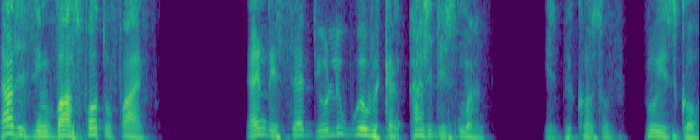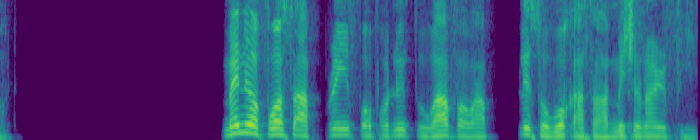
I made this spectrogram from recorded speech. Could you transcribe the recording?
That is in verse 4 to 5. Then they said the only way we can catch this man is because of through his God. Many of us are praying for opportunity to have our place of work as our missionary field.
